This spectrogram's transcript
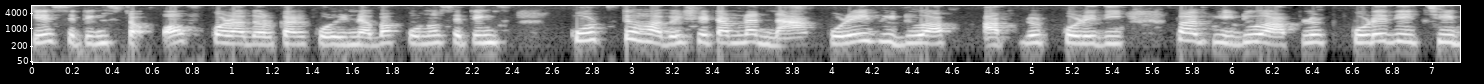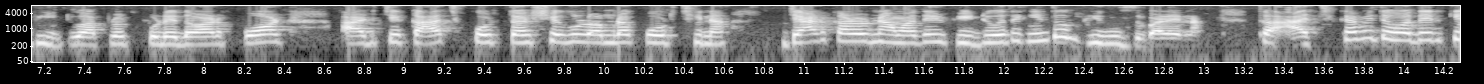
যে সেটিংসটা অফ করা দরকার করি না, বা কোনো সেটিংস করতে হবে সেটা আমরা না করেই ভিডিও আপলোড করে দিই, বা ভিডিও আপলোড করে দিচ্ছি ভিডিও আপলোড করে দেওয়ার পর আর যে কাজ করতে হয় সেগুলো আমরা করছি না। যার কারণে আমাদের ভিডিওতে কিন্তু ভিউজ বাড়ে না। তো আজকে আমি তোমাদেরকে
